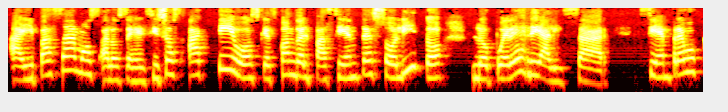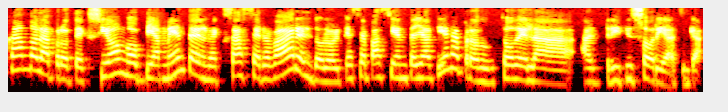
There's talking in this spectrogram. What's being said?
ahí pasamos a los ejercicios activos, que es cuando el paciente solito lo puede realizar siempre buscando la protección, obviamente, de no exacerbar el dolor que ese paciente ya tiene producto de la artritis psoriásica.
